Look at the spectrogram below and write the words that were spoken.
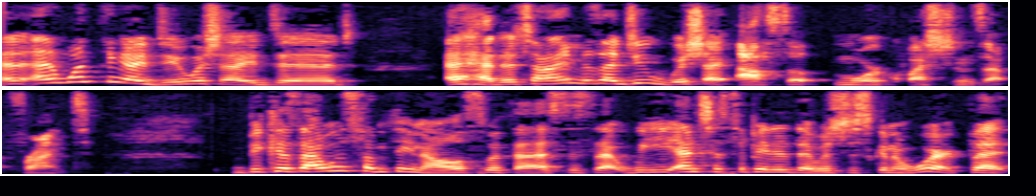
and, and one thing I do wish I did ahead of time is I do wish I asked more questions up front. Because that was something else with us is that we anticipated that was just going to work, but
